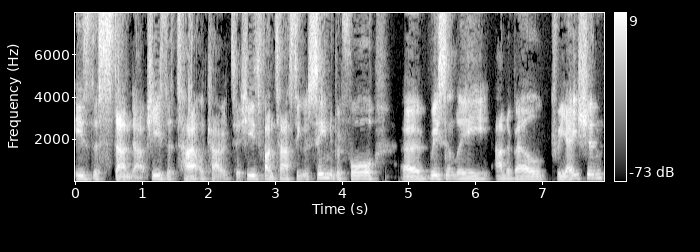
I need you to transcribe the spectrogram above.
is the standout. She's the title character. She's fantastic. We've seen her before. Uh, recently, Annabelle Creation.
